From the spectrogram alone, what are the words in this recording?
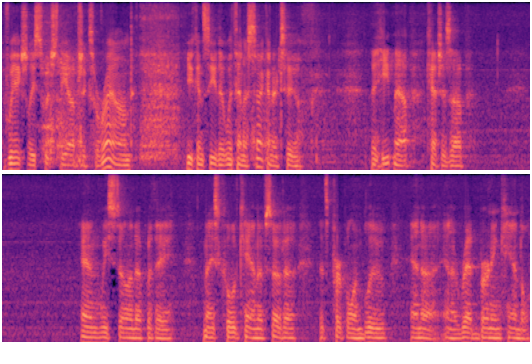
If we actually switch the objects around, you can see that within a second or two, the heat map catches up and we still end up with a nice cold can of soda that's purple and blue and a, and a red burning candle.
